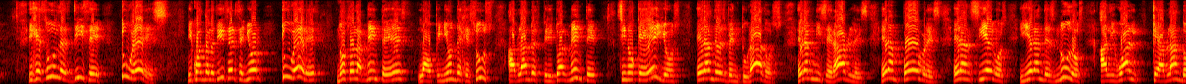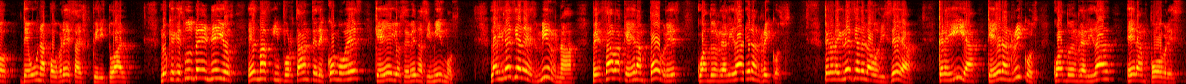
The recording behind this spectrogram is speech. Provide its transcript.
Y Jesús les dice, tú eres. Y cuando le dice el Señor, tú eres, no solamente es la opinión de Jesús hablando espiritualmente, sino que ellos eran desventurados, eran miserables, eran pobres, eran ciegos y eran desnudos, al igual que hablando de una pobreza espiritual. Lo que Jesús ve en ellos es más importante de cómo es que ellos se ven a sí mismos. La iglesia de Esmirna pensaba que eran pobres cuando en realidad eran ricos. Pero la iglesia de la Odisea creía que eran ricos cuando en realidad eran pobres.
